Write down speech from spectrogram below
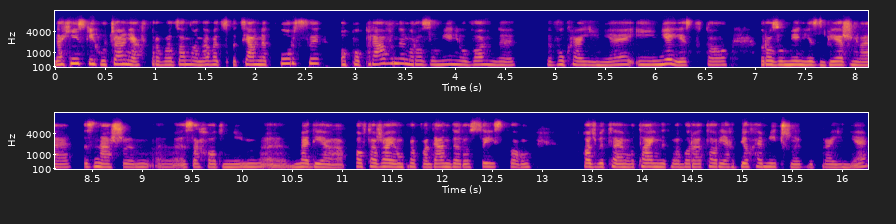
Na chińskich uczelniach wprowadzono nawet specjalne kursy o poprawnym rozumieniu wojny w Ukrainie i nie jest to rozumienie zbieżne z naszym e, zachodnim. E, media powtarzają propagandę rosyjską, choćby tę o tajnych laboratoriach biochemicznych w Ukrainie.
